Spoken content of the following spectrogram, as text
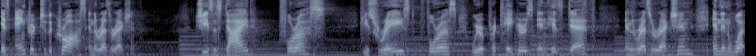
is anchored to the cross and the resurrection. Jesus died for us, He's raised for us. We're partakers in His death and resurrection, and then what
